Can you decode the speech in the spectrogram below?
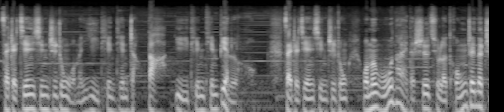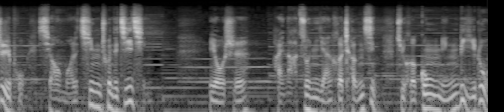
在这艰辛之中，我们一天天长大，一天天变老。在这艰辛之中，我们无奈地失去了童真的质朴，消磨了青春的激情。有时。还拿尊严和诚信去和功名利禄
